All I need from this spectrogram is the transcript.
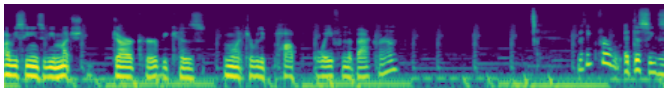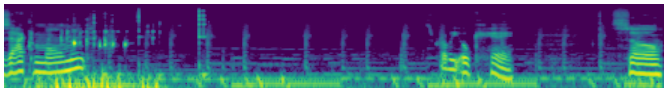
Obviously needs to be much darker because we want it to really pop away from the background. But I think for at this exact moment, it's probably okay. So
